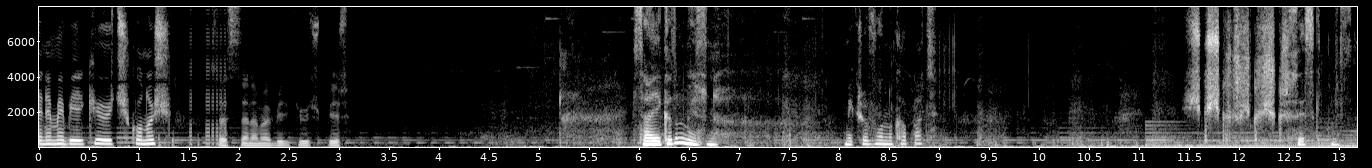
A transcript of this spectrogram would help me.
Deneme 1 2 3 konuş. Ses deneme 1 2 3 1. Sen yıkadın mı yüzünü? Mikrofonu kapat. Şık şık şık şık ses gitmesin.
